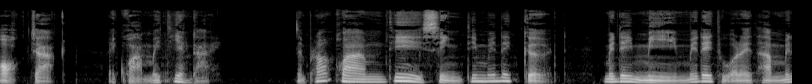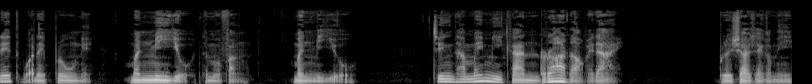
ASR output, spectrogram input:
ออกจากไอ้ความไม่เที่ยงได้เพราะความที่สิ่งที่ไม่ได้เกิด ไม่ได้มีไม่ได้ถูกอะไรทำไม่ได้ถูกอะไรปรุงเนี่ยมันมีอยู่ท่านผู้ฟัง มันมีอยู่ จึงทำให้มีการรอดออกไปได้พระเจ้าใช้คำนี้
